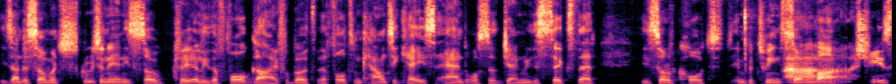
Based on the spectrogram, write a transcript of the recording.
he's under so much scrutiny and he's so clearly the fall guy for both the Fulton County case and also January the 6th that he's sort of caught in between so ah, much. he's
